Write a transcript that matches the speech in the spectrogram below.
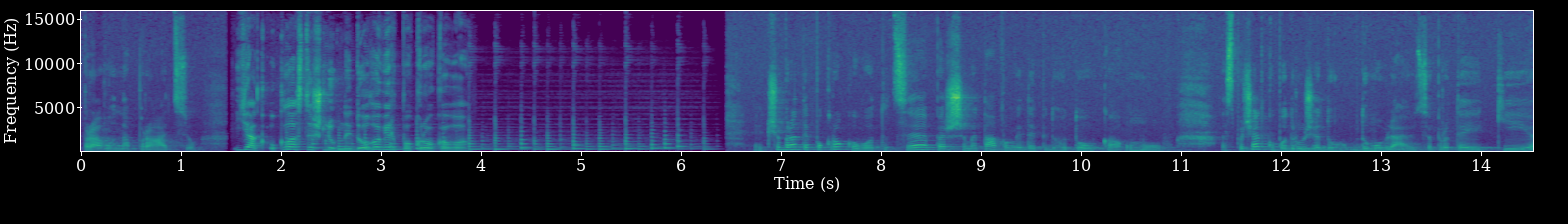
право на працю. Як укласти шлюбний договір покроково? Якщо брати покроково, то це першим етапом іде підготовка умов. Спочатку подружжя домовляються про те, які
